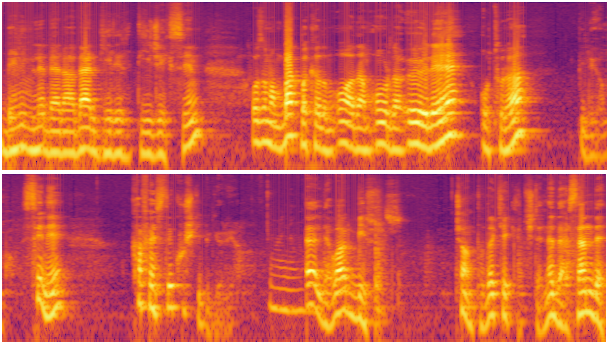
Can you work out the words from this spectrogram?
benimle beraber gelir diyeceksin. O zaman bak bakalım o adam orada öyle oturabiliyor mu? Seni kafeste kuş gibi görüyor. Aynen. Elde var bir. Çantada keklik işte ne dersen de.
